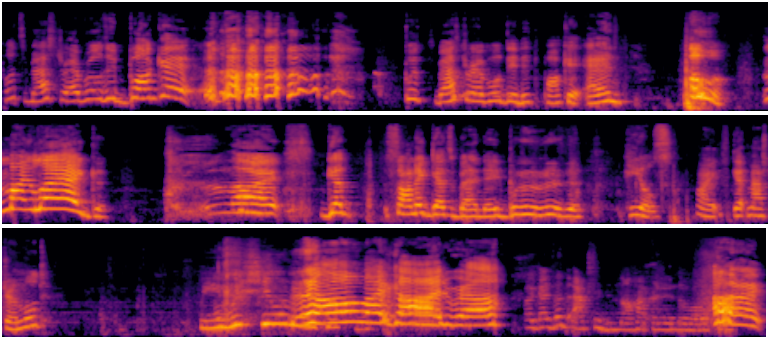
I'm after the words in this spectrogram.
Puts Master Emerald in pocket. Puts Master Emerald in his pocket and oh, my leg. Alright, get Sonic gets Band-Aid. Heals. Alright, get Master Emerald. we wish you were Oh my god, bro. Uh, guys, that actually did not happen in the world. Alright,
